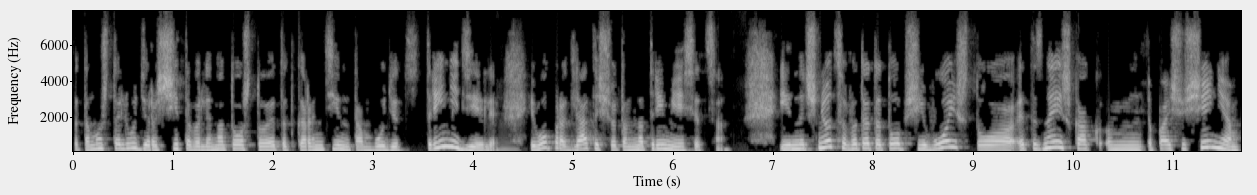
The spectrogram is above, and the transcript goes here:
потому что люди рассчитывали на то, что этот карантин там будет 3 недели, mm. его продлят еще там на 3 месяца. И начнется вот этот общий вой, что это, знаешь, как по ощущениям,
